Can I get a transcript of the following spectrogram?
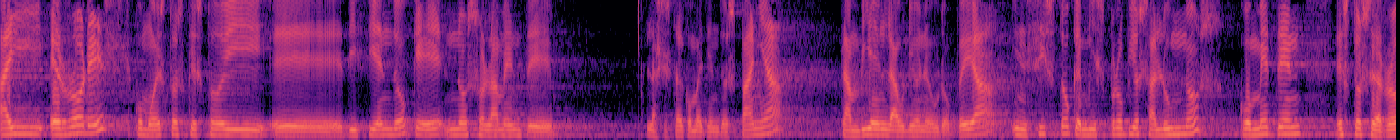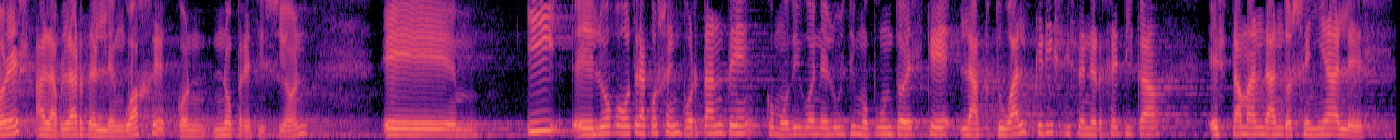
Hay errores como estos que estoy eh, diciendo que no solamente las está cometiendo España, también la Unión Europea. Insisto que mis propios alumnos cometen estos errores al hablar del lenguaje con no precisión. Eh, y eh, luego otra cosa importante, como digo en el último punto, es que la actual crisis energética está mandando señales.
